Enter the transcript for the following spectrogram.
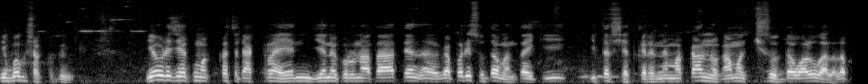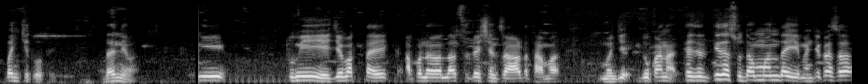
हे बघू शकता तुम्ही. एवढेच एक मक्काचं ट्रॅक्टर आहे. आणि जेणेकरून आता त्या व्यापारी सुद्धा म्हणताय की इतर शेतकऱ्यांना मक्का आणू नका. आम्हाला सुद्धा वाळू घालायला पंचित होते. धन्यवाद. आणि तुम्ही हे जे बघताय आपण लासू स्टेशनचा आड थांबा. म्हणजे दुकानात त्याच्या तिथं सुद्धा मंद आहे. म्हणजे कसं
